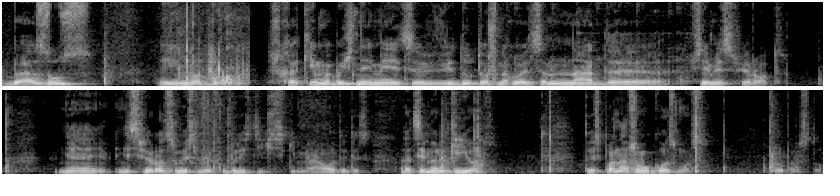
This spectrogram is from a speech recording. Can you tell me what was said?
Базуз и Ноддром. Шхаким обычно имеется в виду то, что находится над э, всеми сферот не, не сферот в смысле футболистическими, а вот эти над всеми ракиот. То есть по-нашему космос, попросту,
